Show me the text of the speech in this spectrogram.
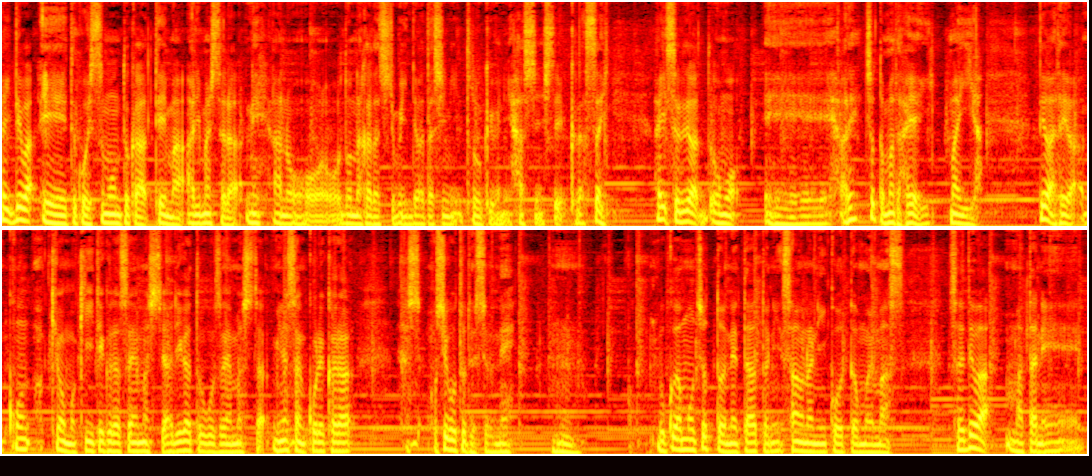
はい、では、えーと、ご質問とかテーマありましたらねあのどんな形でもいいんで私に届くように発信してください。はい、それではどうも、えー、あれ？ちょっとまだ早い？まあいいや。ではでは今日も聞いてくださいましてありがとうございました。皆さんこれからお仕事ですよね。うん。僕はもうちょっと寝た後にサウナに行こうと思います。それではまたね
